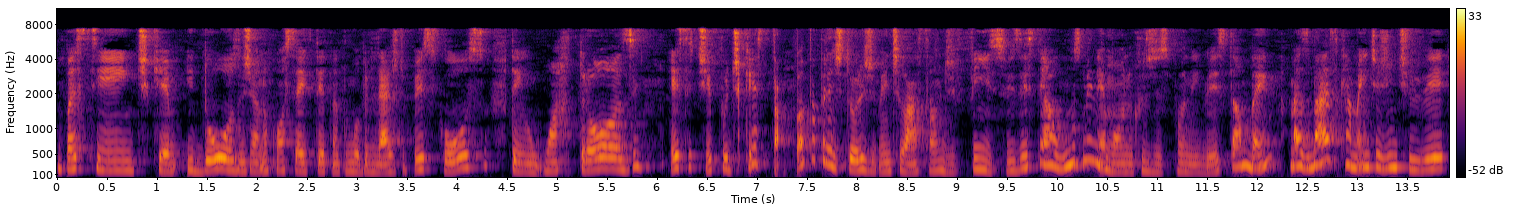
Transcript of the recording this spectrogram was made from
um paciente que é idoso já não consegue ter tanta mobilidade do pescoço, tem uma artrose, esse tipo de questão. Quanto a preditores de ventilação difícil, existem alguns mnemônicos disponíveis também, mas basicamente a gente vê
